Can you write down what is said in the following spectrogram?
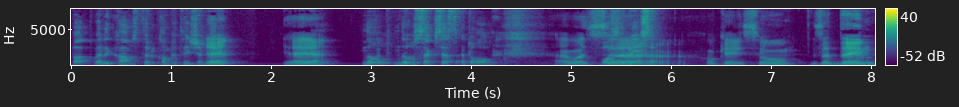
But when it comes to the competition Yeah, day, yeah, yeah. No, no success at all. I was. What's the uh, reason? Okay, so that day,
